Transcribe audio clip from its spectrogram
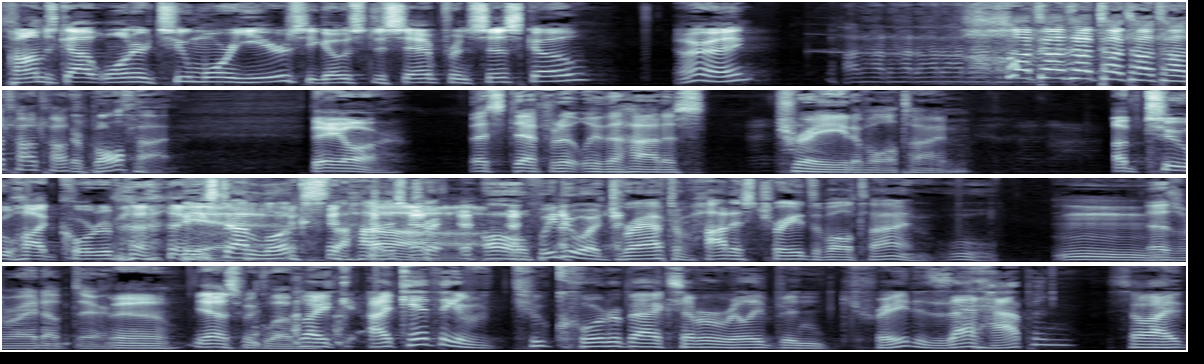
Tom's got one or two more years. He goes to San Francisco. All right. Hot, hot, hot, hot, hot, hot, hot, hot, hot, hot. They're both hot. They are. That's definitely the hottest trade of all time. Of two hot quarterbacks. Based on looks, the hottest. Ah. Tra- oh, if we do a draft of hottest trades of all time, ooh, That's right up there. Yeah. Yes, McLovin. Like I can't think of two quarterbacks ever really been traded. Does that happen? So I,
